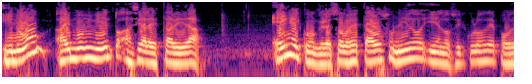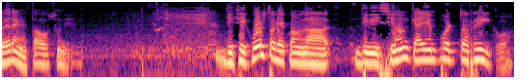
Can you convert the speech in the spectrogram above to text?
Y no hay movimiento hacia la estabilidad en el Congreso de los Estados Unidos y en los círculos de poder en Estados Unidos. Dificulta que con la división que hay en Puerto Rico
